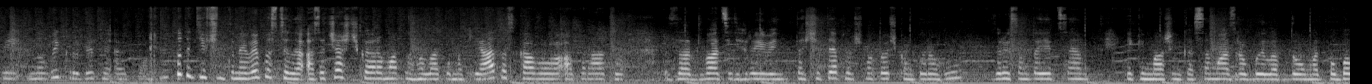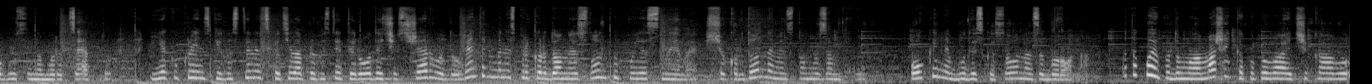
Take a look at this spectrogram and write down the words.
свій новий кредитний айфон. Нікуди дівчинку не випустили, а за чашечкою ароматного лату макіато з кавового апарату за 20 гривень та ще теплим шматочком пирогу з рисом та яйцем, який Машенька сама зробила вдома по бабусиному рецепту. І як український гостинець хотіла пригостити родичів з Шервуду, джентльмени з прикордонної служби пояснили, що кордон на міцному замку, поки не буде скасована заборона. Отакою подумала Машенька, попиваючи каву.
